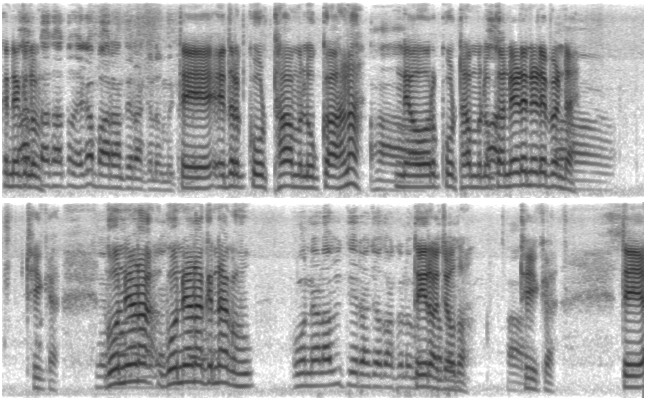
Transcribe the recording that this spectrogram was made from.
ਕਿੰਨੇ ਕਿਲੋ ਕਿਲੋ ਸਾਤੋਂ ਹੈਗਾ 12 13 ਕਿਲੋਮੀਟਰ। ਤੇ ਇਧਰ ਕੋਠਾ ਮਲੂਕਾ ਹਨਾ? ਹਾਂ। ਨਿਓਰ ਕੋਠਾ ਮਲੂਕਾ ਨੇੜੇ ਨੇੜੇ ਪਿੰਡ ਹੈ। ਹਾਂ। ਠੀਕ ਹੈ। ਗੋਨਿਆਣਾ ਗੋਨਿਆਣਾ ਕਿੰਨਾ ਕਹੂ ਗੋਨੇ ਵਾਲਾ ਵੀ 13 14 ਕਿਲੋਮੀਟਰ 13 14 ਹਾਂ। ਠੀਕ ਹੈ। ਤੇ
